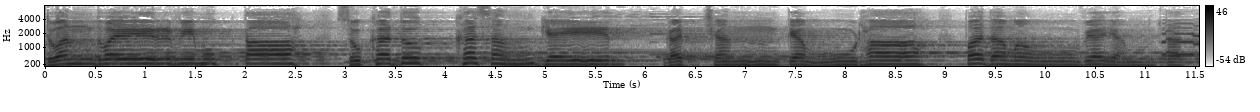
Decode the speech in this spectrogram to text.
द्वन्द्वैर्विमुक्ताः सुखदुःखसंज्ञैर् गच्छन्त्यमूढाः पदमव्ययम् तत्।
